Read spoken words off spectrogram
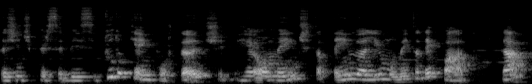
Da gente perceber se tudo que é importante realmente está tendo ali o um momento adequado, tá?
